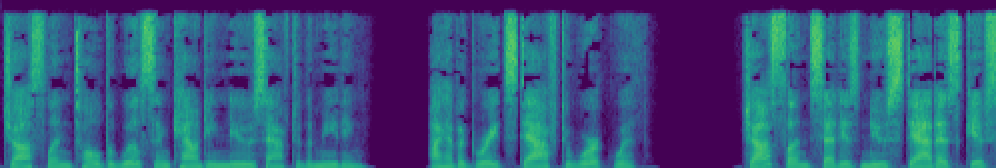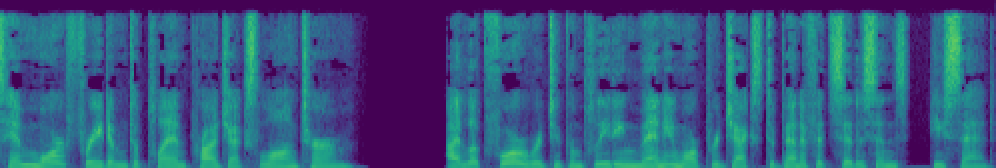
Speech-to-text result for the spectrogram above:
Jocelyn told the Wilson County News after the meeting. I have a great staff to work with. Jocelyn said his new status gives him more freedom to plan projects long term. I look forward to completing many more projects to benefit citizens, he said.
